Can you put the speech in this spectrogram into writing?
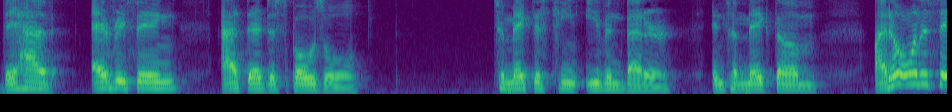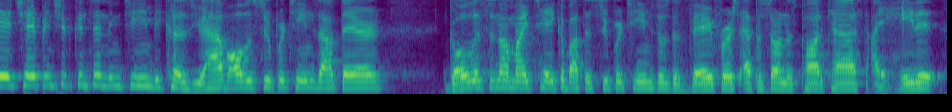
they have everything at their disposal to make this team even better and to make them. I don't want to say a championship contending team because you have all the super teams out there. Go listen on my take about the super teams. It was the very first episode on this podcast. I hate it.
